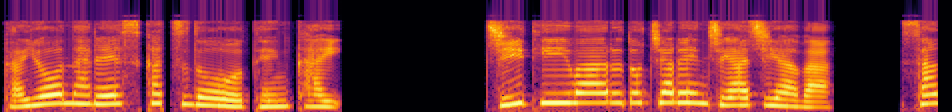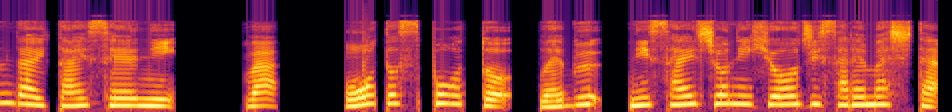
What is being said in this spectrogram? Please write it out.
多様なレース活動を展開。GT ワールドチャレンジアジアは、3台体制に、は、オートスポート、ウェブに最初に表示されました。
